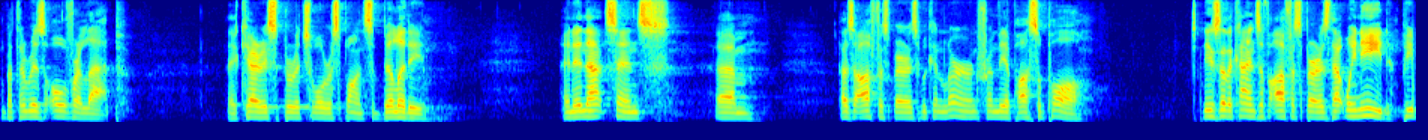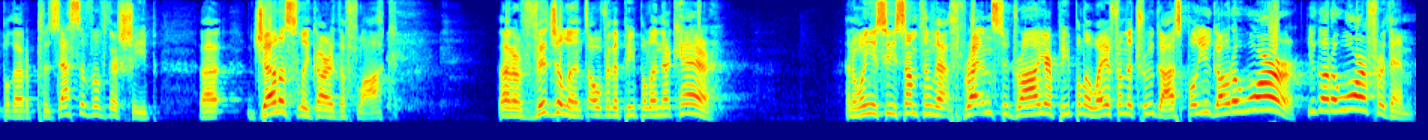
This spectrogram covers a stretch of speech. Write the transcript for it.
but there is overlap. They carry spiritual responsibility. And in that sense, um, as office bearers, we can learn from the Apostle Paul. These are the kinds of office bearers that we need people that are possessive of their sheep, uh, jealously guard the flock, that are vigilant over the people in their care. And when you see something that threatens to draw your people away from the true gospel, you go to war. You go to war for them.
